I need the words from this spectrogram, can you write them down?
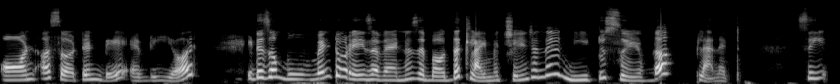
on a certain day every year. It is a movement to raise awareness about the climate change and the need to save the planet. See,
